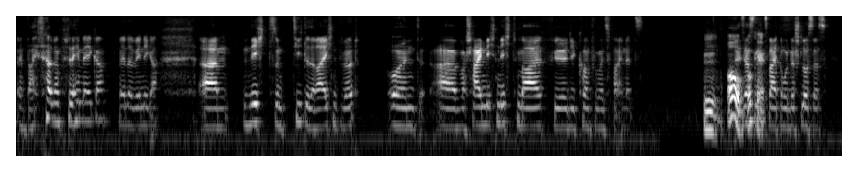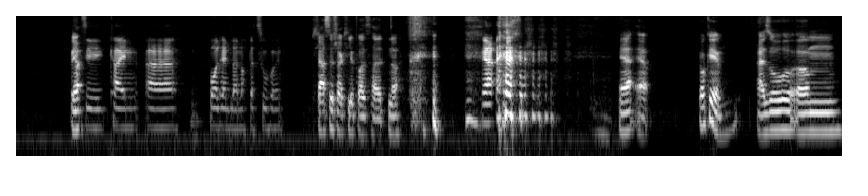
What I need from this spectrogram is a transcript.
ein weiterer Playmaker, mehr oder weniger, ähm, nicht zum Titel reichen wird und äh, wahrscheinlich nicht mal für die Conference Finals. Hm. Oh, Wenn das okay. in der zweiten Runde Schluss ist. Wenn ja. sie keinen äh, Ballhändler noch dazu holen. Klassischer Clippers halt, ne? ja. ja, ja. Okay, also ähm,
